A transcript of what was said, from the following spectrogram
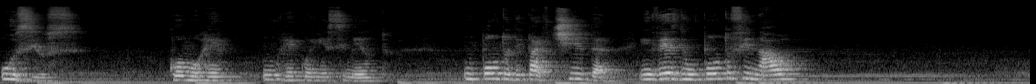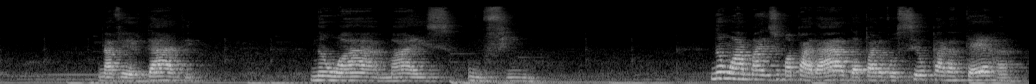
Use-os como um reconhecimento, um ponto de partida em vez de um ponto final. Na verdade, não há mais um fim. Não há mais uma parada para você ou para a terra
